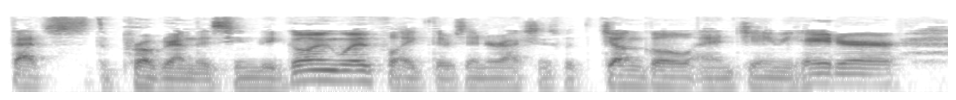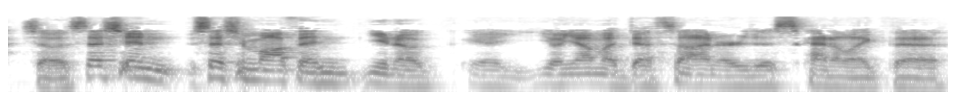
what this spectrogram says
that's the program they seem to be going with. Like there's interactions with Jungle and Jamie Hayter. So Session, Session Moth and, you know, Yoyama Death Sun are just kind of like the,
